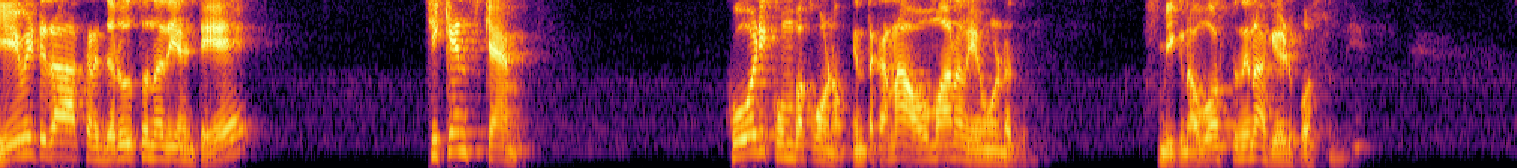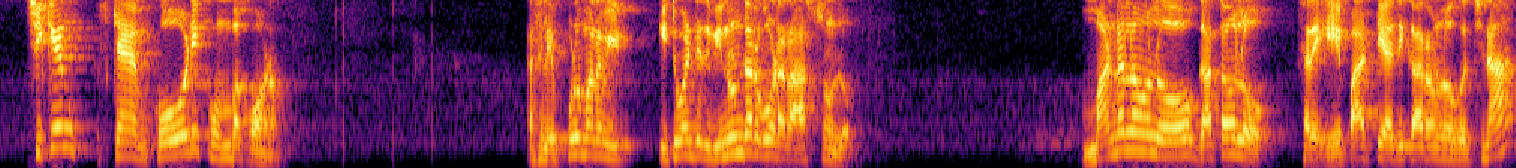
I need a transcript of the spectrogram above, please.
ఏమిటిరా అక్కడ జరుగుతున్నది అంటే చికెన్ స్కామ్. కోడి కుంభకోణం. ఇంతకన్నా అవమానం ఏముండదు. మీకు నవ్వు వస్తుంది నాకు ఏడుపు వస్తుంది. చికెన్ స్కామ్ కోడి కుంభకోణం. అసలు ఎప్పుడు మనం ఇటువంటిది వినుండరు కూడా రాష్ట్రంలో. మండలంలో గతంలో సరే ఏ పార్టీ అధికారంలోకి వచ్చినా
